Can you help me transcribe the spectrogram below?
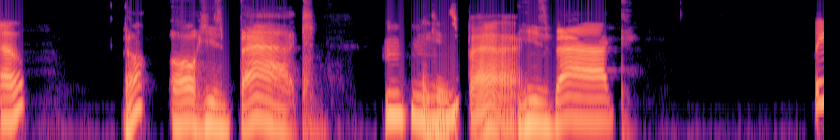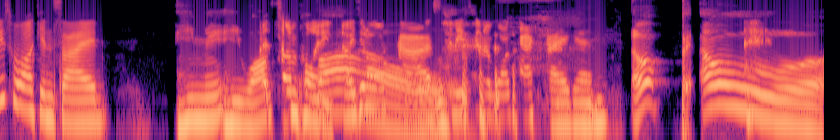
Oh. Oh, oh, he's back. hmm He's back. He's back. Please walk inside He made he walked at some point. No, he's gonna walk past, and he's gonna walk back by again. Oh, oh,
